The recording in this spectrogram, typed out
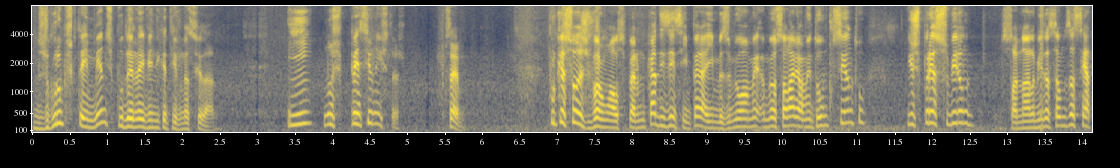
dos grupos que têm menos poder reivindicativo na sociedade e nos pensionistas. Percebe? Porque as pessoas vão ao supermercado e dizem assim: espera aí, mas o meu, o meu salário aumentou 1% e os preços subiram só na alimentação 17%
